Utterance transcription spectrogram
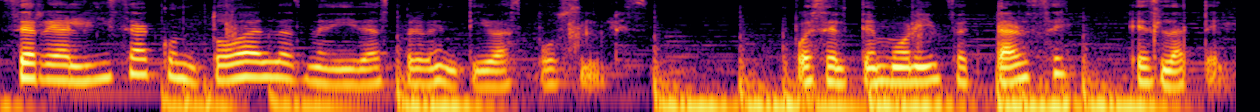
se realiza con todas las medidas preventivas posibles pues el temor a infectarse es latente.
